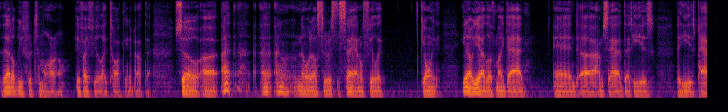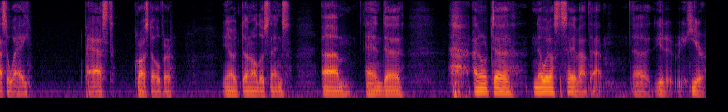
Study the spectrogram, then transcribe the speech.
That'll be for tomorrow if I feel like talking about that. So uh, I, I I don't know what else there is to say. I don't feel like going. You know, yeah, I love my dad, and uh, I'm sad that he is that he has passed away, passed, crossed over. You know, done all those things. Um, and uh, I don't uh, know what else to say about that uh, you know, here.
